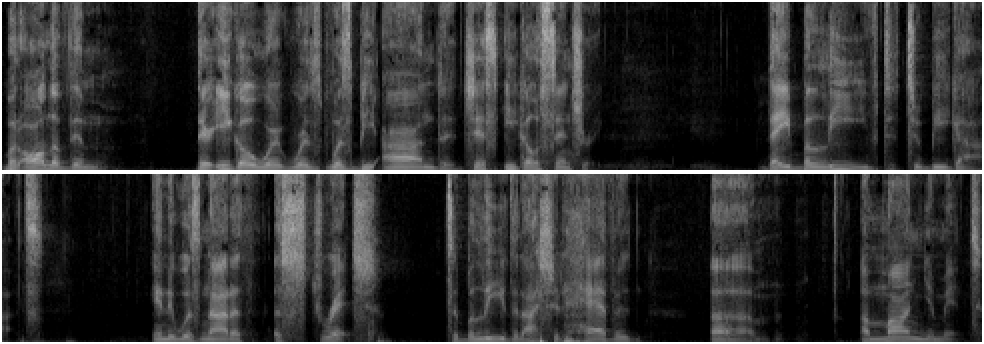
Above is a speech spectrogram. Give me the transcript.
but all of them, their ego were, was, was beyond just egocentric. They believed to be gods. And it was not a, a stretch to believe that I should have a, um, a monument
